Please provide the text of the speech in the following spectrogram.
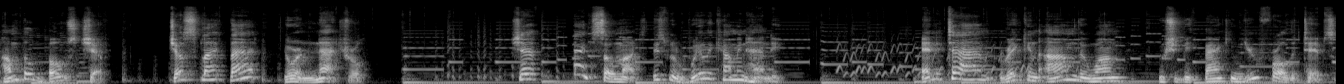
Humble boast chef. Just like that, you're a natural. Chef, thanks so much. This will really come in handy. Anytime, reckon I'm the one who should be thanking you for all the tips.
